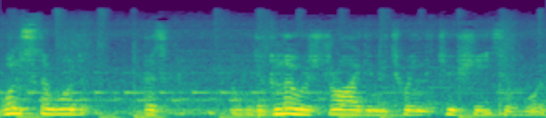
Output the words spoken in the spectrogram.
once the wood has the glue has dried in between the two sheets of wood.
